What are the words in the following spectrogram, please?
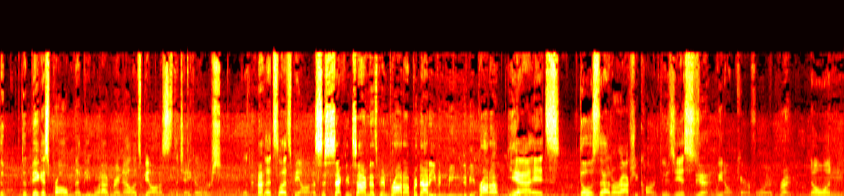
the the biggest problem that people are having right now, let's be honest, is the takeovers. Let, let's let's be honest. That's the second time that's been brought up without even meaning to be brought up. Yeah, it's those that are actually car enthusiasts. Yeah. we don't care for it. Right. No one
